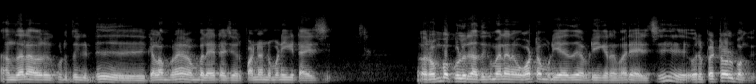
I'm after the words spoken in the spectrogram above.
அதனால அவர் கொடுத்துக்கிட்டு கிளம்புறேன். ரொம்ப லேட் ஆச்சு. ஒரு பன்னெண்டு மணிக்கிட்ட ஆயிடுச்சு. ரொம்ப குளிர். அதுக்கு மேலே எனக்கு ஓட்ட முடியாது அப்படிங்கிற மாதிரி ஆயிடுச்சு. ஒரு பெட்ரோல் பங்கு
